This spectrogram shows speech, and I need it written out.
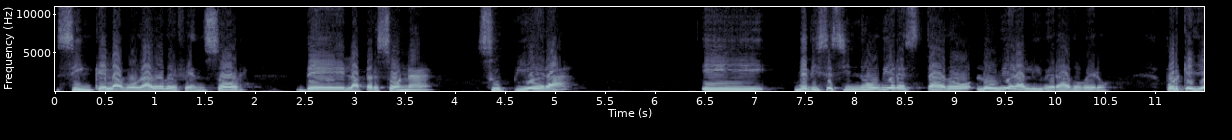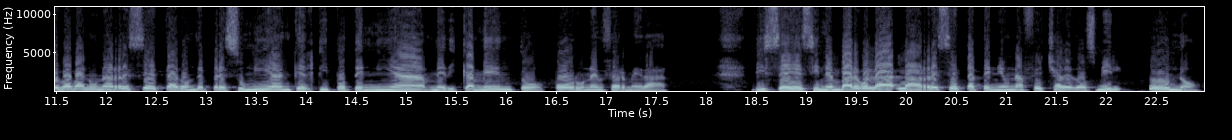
sin que el abogado defensor de la persona supiera y me dice, si no hubiera estado, lo hubiera liberado, Vero, porque llevaban una receta donde presumían que el tipo tenía medicamento por una enfermedad. Dice, sin embargo, la, la receta tenía una fecha de 2001.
